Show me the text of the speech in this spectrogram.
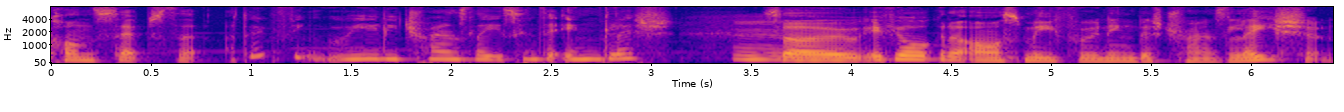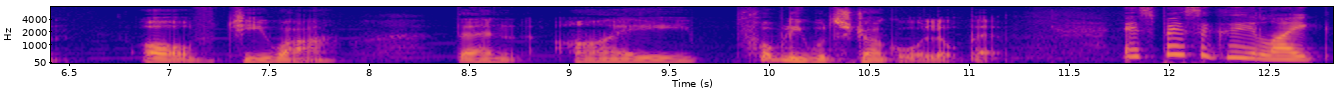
concepts that I don't think really translates into English. Hmm. So if you're going to ask me for an English translation of Jiwa, then I probably would struggle a little bit. It's basically like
